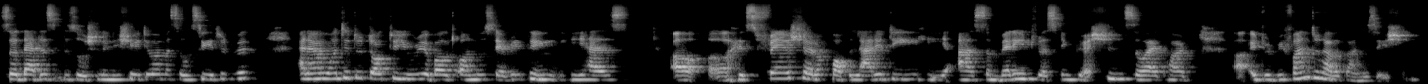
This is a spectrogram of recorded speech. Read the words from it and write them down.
So that is the social initiative I'm associated with. And I wanted to talk to Yuri about almost everything. He has uh, uh, his fair share of popularity. He has some very interesting questions. So I thought uh, it would be fun to have a conversation.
